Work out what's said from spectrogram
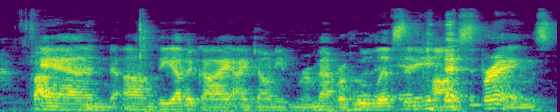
and um, the other guy I don't even remember who lives in Palm Springs.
